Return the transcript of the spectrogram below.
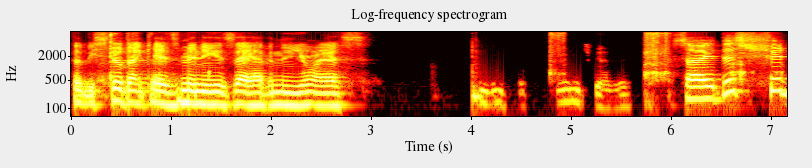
but we still don't get as many as they have in the US. You need to be able to- So this should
